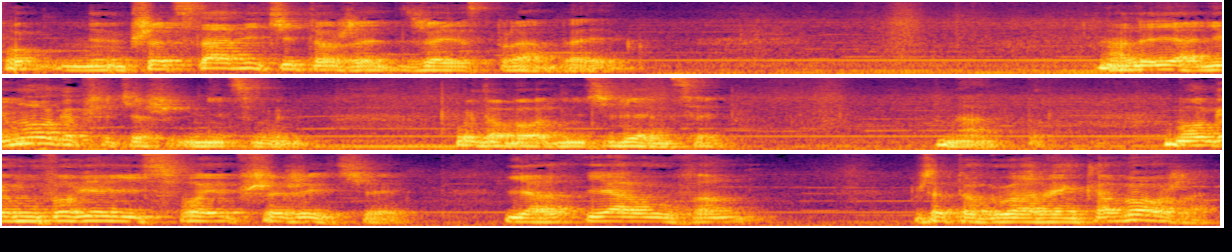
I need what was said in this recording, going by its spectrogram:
po, przedstawi ci to, że, że jest prawda Ale ja nie mogę przecież nic mu udowodnić więcej na to mogę mu powiedzieć swoje przeżycie. Ja, ja ufam, że to była ręka Boża.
